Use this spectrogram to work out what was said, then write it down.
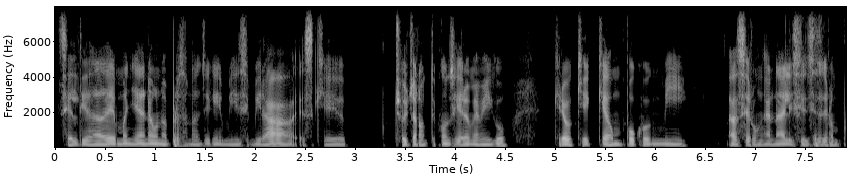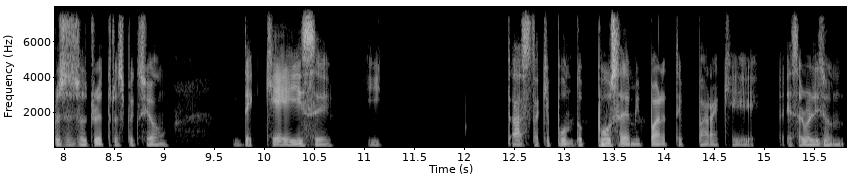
si el día de mañana una persona llega y me dice, mira, es que yo ya no te considero mi amigo, creo que queda un poco en mí hacer un análisis y hacer un proceso de retrospección de qué hice y hasta qué punto puse de mi parte para que esa relación,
